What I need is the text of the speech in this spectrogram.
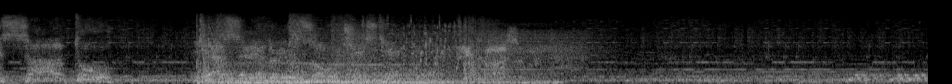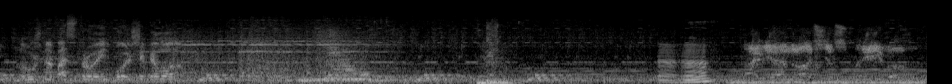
Исату. Я следую зову чести. Нужно построить больше пилонов. Авианосец прибыл. Какая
